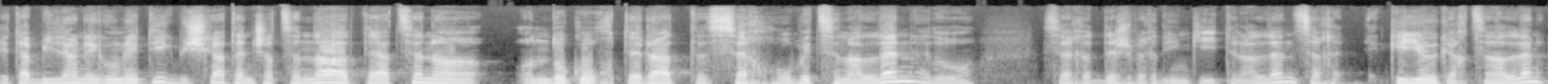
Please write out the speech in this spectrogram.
eta bilan egunetik biskaten txatzen da, teatzen ondoko urterat zer hobetzen alden, edo zer desberdinki egiten alden, zer keio ekartzen alden,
